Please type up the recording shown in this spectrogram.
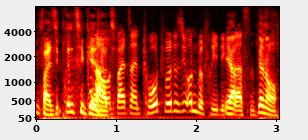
weil sie Prinzipien genau, und hat. weil sein Tod würde sie unbefriedigt Ja, lassen. genau.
